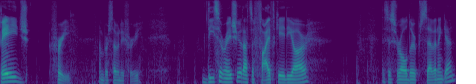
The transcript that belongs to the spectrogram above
page three, number seventy three. Decent ratio. That's a five KDR. This is Rolderp seven again.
